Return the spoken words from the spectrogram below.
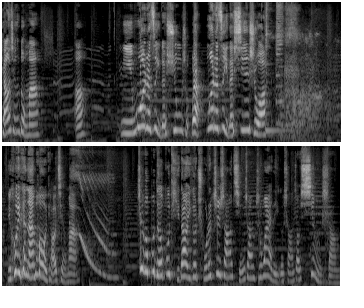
调情懂吗？啊，你摸着自己的胸说，不是摸着自己的心说，你会跟男朋友调情吗？这个不得不提到一个除了智商、情商之外的一个商，叫性商。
